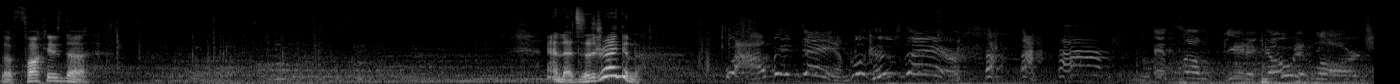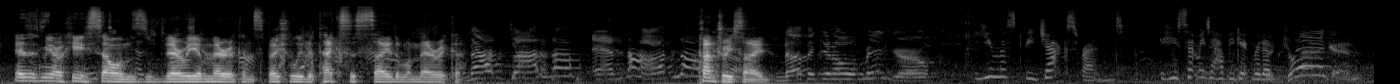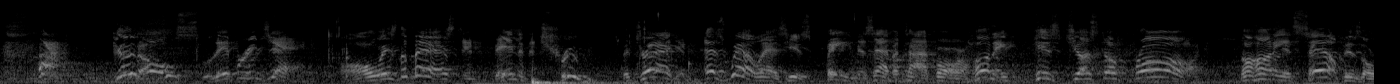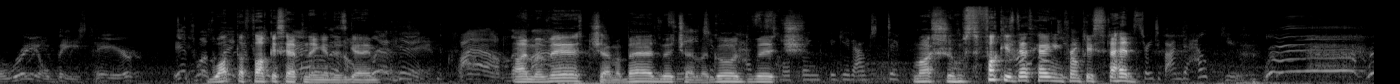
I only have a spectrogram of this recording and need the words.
The fuck is that? And that's the dragon. I'll be damned. Look who's there. it's some giddy goat at large. Is it me or he sounds very American, especially the Texas side of America. Not tight enough and not long Countryside. enough. Nothing can hold me, girl. You must be Jack's friend. He sent me to help you get rid of... The dragon? Ha! Good old Slippery Jack. Always the best in bending the truth. The dragon, as well as his famous appetite for honey, is just a fraud. The honey itself is a real beast here. It's what's What the fuck is happening in this game? wet hen cloud their I'm a witch, I'm a bad witch, I'm a good has this whole witch. thing figured. Mushrooms. Fuck is that hanging from his head?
